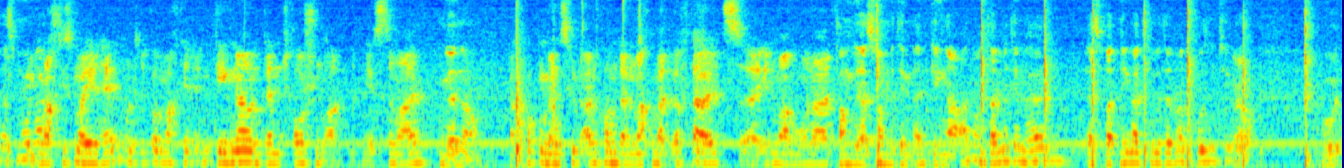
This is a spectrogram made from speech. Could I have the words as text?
des Ich mach Monats. diesmal den Helden und Rico macht den Endgegner und dann tauschen wir das nächste Mal. Genau. Mal gucken, wenn es gut ankommt, dann machen wir es öfter als äh, einmal im Monat. Fangen wir erstmal mit dem Endgegner an und dann mit dem Helden. Erst was Negatives, dann was Positives. Ja. Gut.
